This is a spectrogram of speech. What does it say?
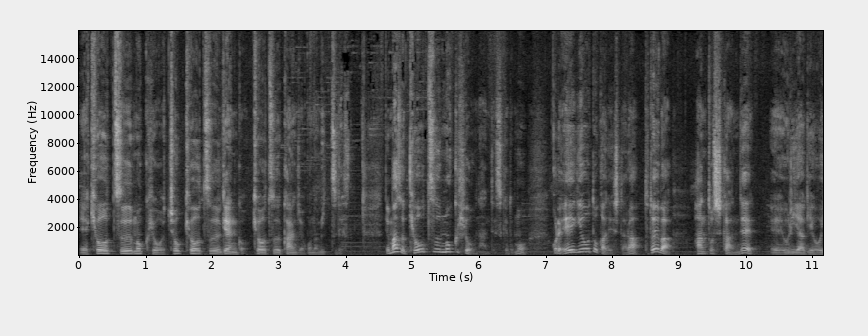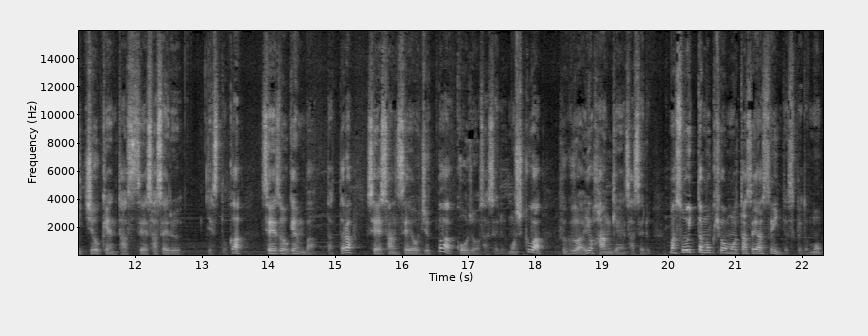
えー、共通目標共通言語共通感情この3つです。でまず共通目標なんですけどもこれ営業とかでしたら例えば半年間で売上を1億円達成させるですとか製造現場だったら生産性を10%向上させるもしくは不具合を半減させる、まあ、そういった目標を持たせやすいんですけども、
